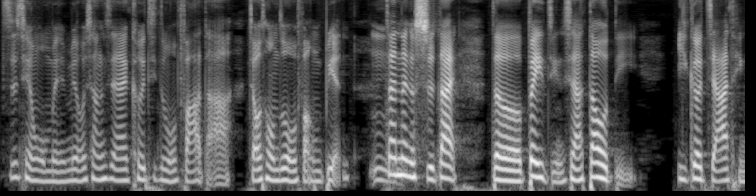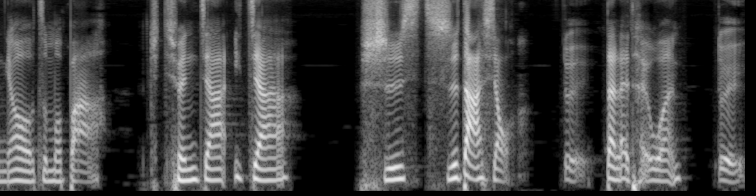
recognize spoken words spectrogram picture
之前，我们也没有像现在科技这么发达，交通这么方便，嗯，在那个时代的背景下，到底一个家庭要怎么把全家一家。十十大小，对，带来台湾，对，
